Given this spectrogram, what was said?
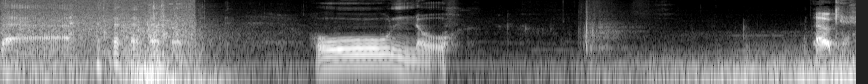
bad. oh no. Okay.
